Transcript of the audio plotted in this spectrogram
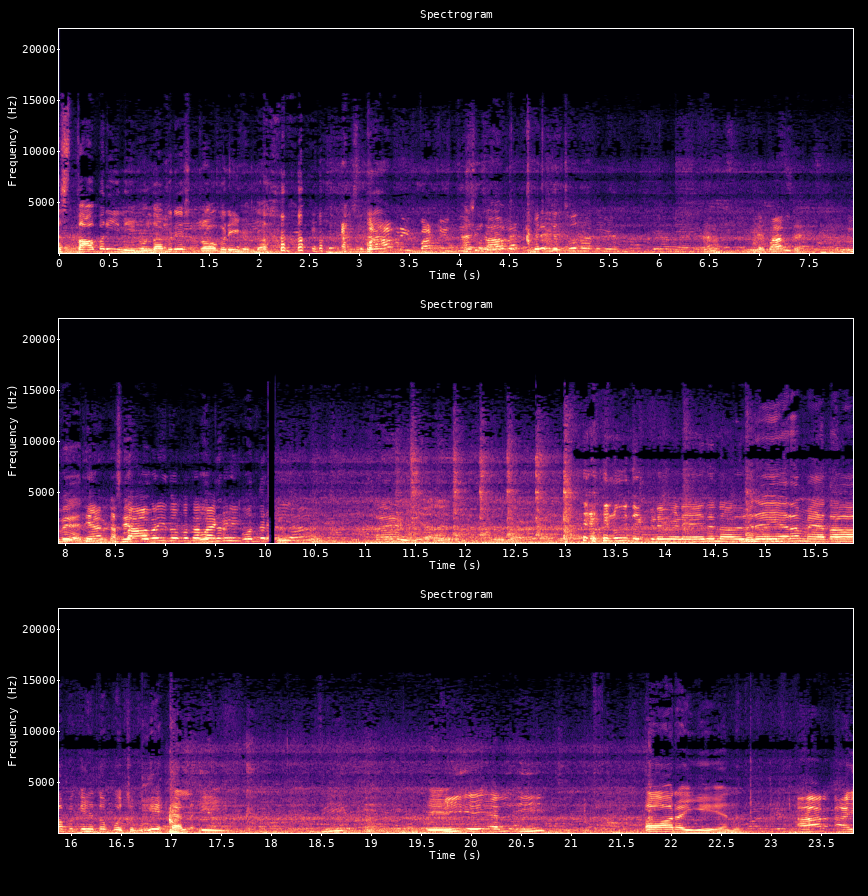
ਸਟ੍ਰਾਬੇਰੀ ਨਹੀਂ ਹੁੰਦਾ ਵੀਰੇ ਸਟ੍ਰਾਬੇਰੀ ਹੁੰਦਾ। ਸਟ੍ਰਾਬੇਰੀ ਬਟ ਇਸ ਸਟ੍ਰਾਬੇਰੀ ਵੀਰੇ ਕਿੱਥੋਂ ਦਾ ਨੇਪਾਲ ਵੈਰੀ ਤੇ ਸਟ੍ਰਾਬੇਰੀ ਤੋਂ ਪਤਾ ਲੱਗ ਗਈ। ਉਧਰ ਐ ਨਹੀਂ ਯਾਰ। ਇਹਨੂੰ ਵੀ ਦੇਖਣੇ ਪੈਣੇ ਆ ਇਹਦੇ ਨਾਲ ਵੀਰੇ ਯਾਰ ਮੈਂ ਤਾਂ ਆਪ ਕਿਸੇ ਤੋਂ ਪੁੱਛ ਇਹ L E B A L E R I A N R I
